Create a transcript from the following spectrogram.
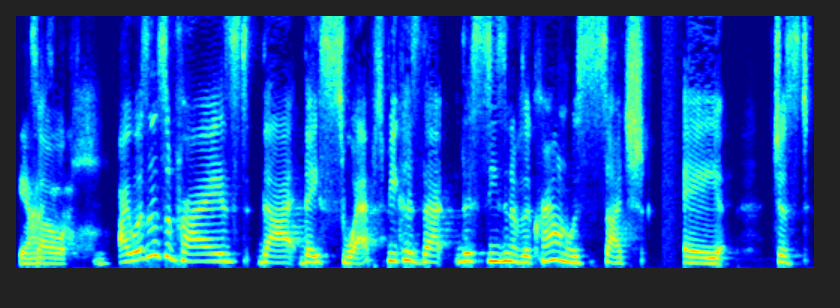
Yeah. So I wasn't surprised that they swept because that this season of The Crown was such a just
